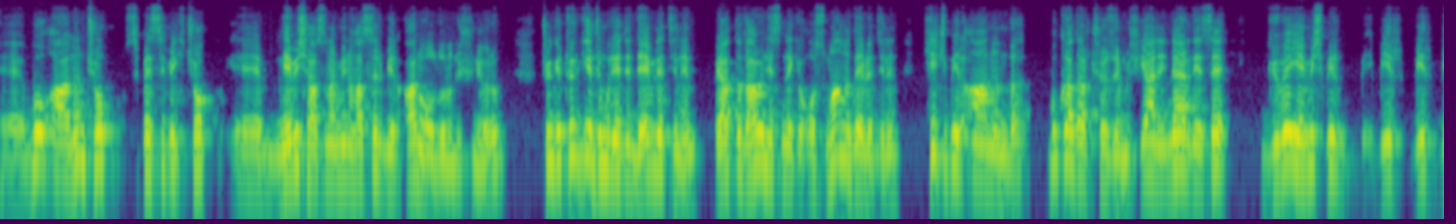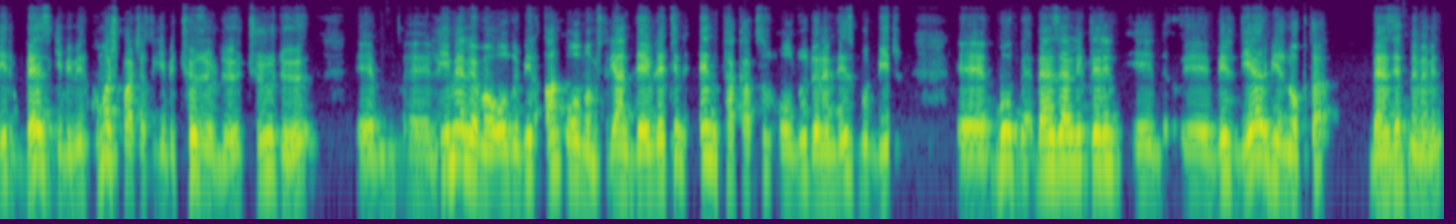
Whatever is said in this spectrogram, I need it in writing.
e, bu anın çok spesifik, çok e, nevi şahsına münhasır bir an olduğunu düşünüyorum. Çünkü Türkiye Cumhuriyeti Devleti'nin veyahut da daha öncesindeki Osmanlı Devleti'nin hiçbir anında bu kadar çözülmüş yani neredeyse güve yemiş bir bir bir bir bez gibi bir kumaş parçası gibi çözüldüğü, çürüdüğü, e, e, limeleme olduğu bir an olmamıştır. Yani devletin en takatsız olduğu dönemdeyiz. Bu bir. E, bu benzerliklerin e, e, bir diğer bir nokta benzetmememin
